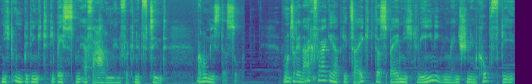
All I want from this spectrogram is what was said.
nicht unbedingt die besten Erfahrungen verknüpft sind. Warum ist das so? Unsere Nachfrage hat gezeigt, dass bei nicht wenigen Menschen im Kopf die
